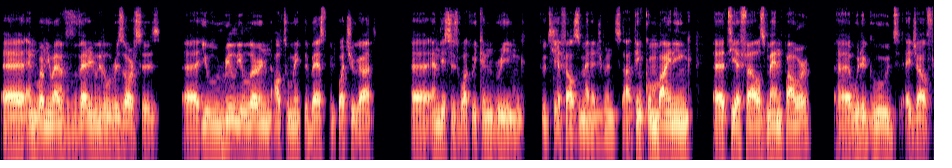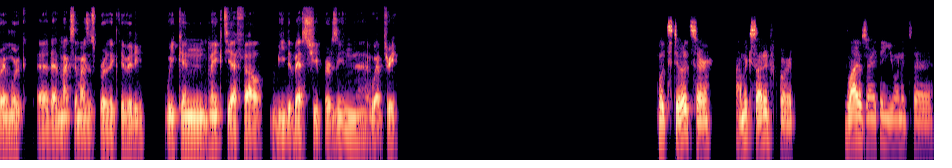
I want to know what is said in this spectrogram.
and when you have very little resources, Uh, you really learn how to make the best with what you got. Uh, and this is what we can bring to TFL's management. I think combining uh, TFL's manpower with a good agile framework that maximizes productivity we can make TFL be the best shippers in uh, Web3. Let's do it, sir. I'm excited for it. Vlad, is there anything you wanted to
